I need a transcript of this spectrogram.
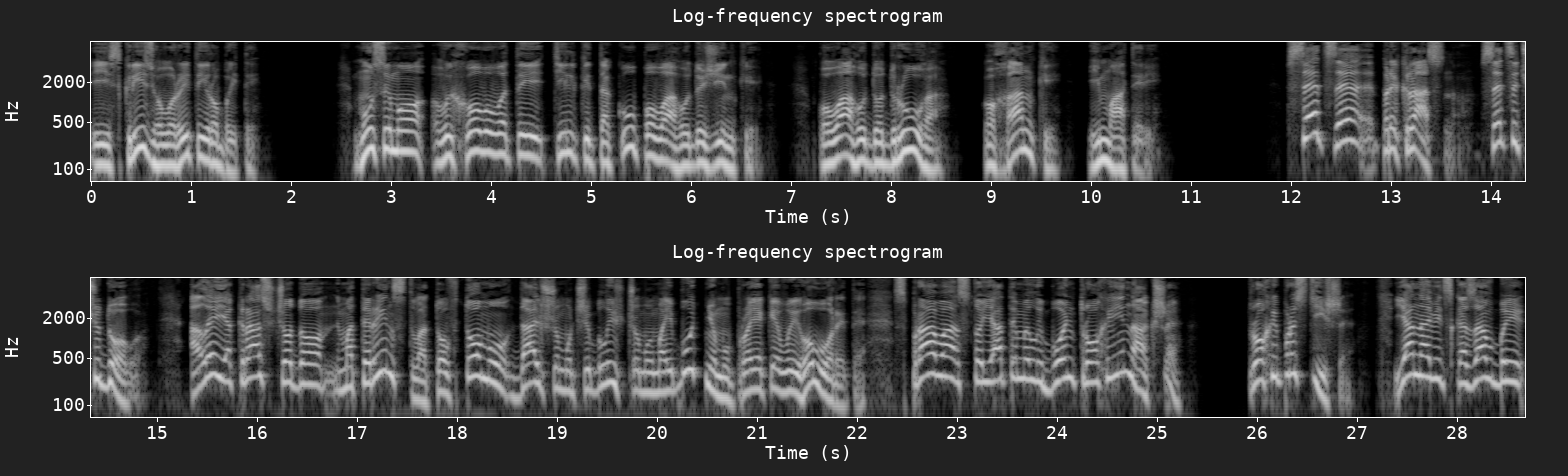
і скрізь говорити і робити. Мусимо виховувати тільки таку повагу до жінки, повагу до друга, коханки і матері. Все це прекрасно, все це чудово. Але якраз щодо материнства, то в тому дальшому чи ближчому майбутньому, про яке ви говорите, справа стоятиме, либонь, трохи інакше, трохи простіше. Я навіть сказав би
